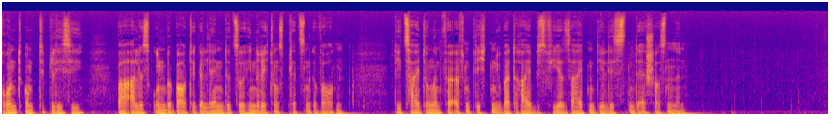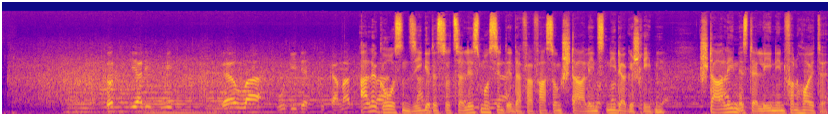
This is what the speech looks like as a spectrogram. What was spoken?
Rund um Tbilisi war alles unbebaute Gelände zu Hinrichtungsplätzen geworden. Die Zeitungen veröffentlichten über drei bis vier Seiten die Listen der Erschossenen. Alle großen Siege des Sozialismus sind in der Verfassung Stalins niedergeschrieben. Stalin ist der Lenin von heute.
